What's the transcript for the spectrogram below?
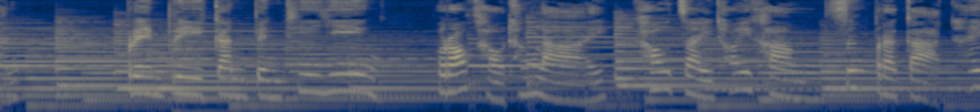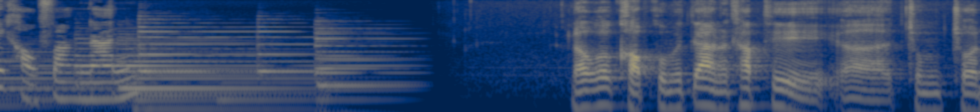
ร เปรมปรีกันเป็นที่ยิ่ง เพราะเขาทั้งหลายเข้าใจถ้อยคำซึ่งประกาศให้เขาฟังนั้น เราก็ขอบคุณพระเจ้านะครับที่ชุมชน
